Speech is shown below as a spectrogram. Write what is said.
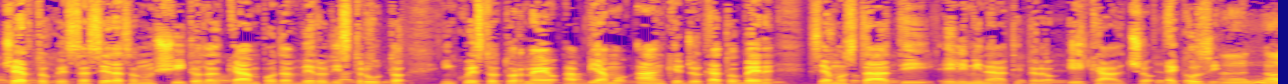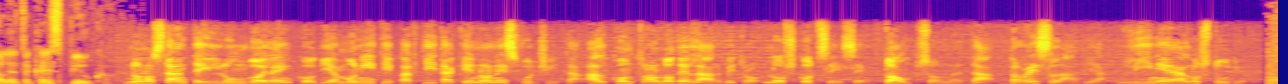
Certo questa sera sono uscito dal campo davvero distrutto, in questo torneo abbiamo anche giocato bene, siamo siamo stati eliminati, però il calcio è così. Eh, Nonostante il lungo elenco di ammoniti, partita che non è sfuggita al controllo dell'arbitro, lo scozzese Thompson da Breslavia, linea allo studio.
